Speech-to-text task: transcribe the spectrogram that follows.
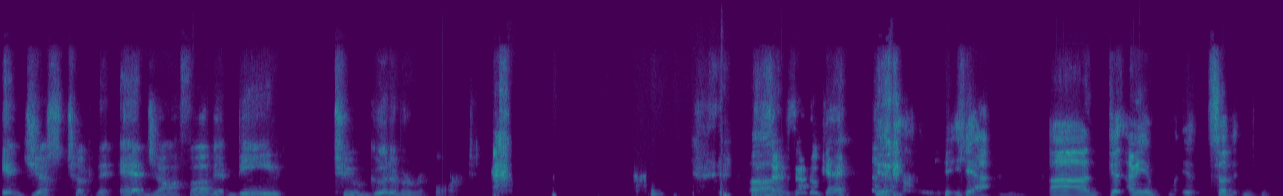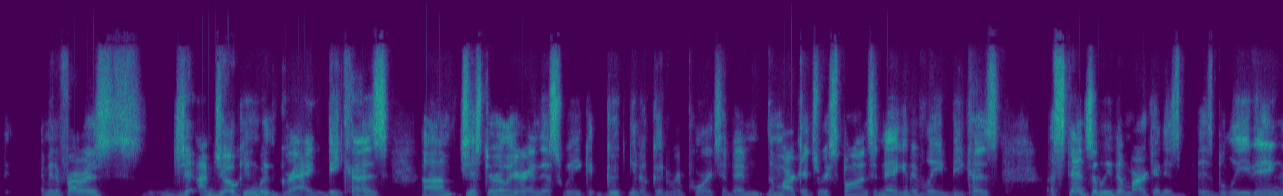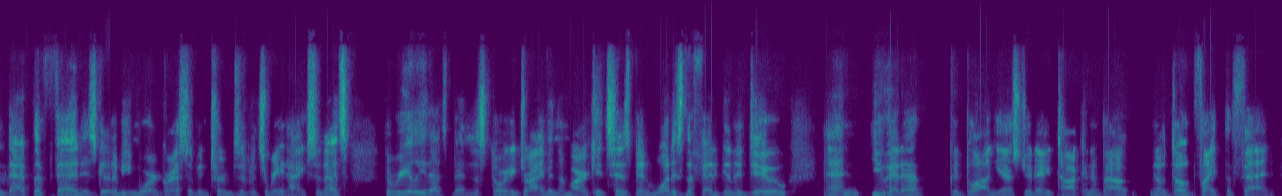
It just took the edge off of it being too good of a report. Does that um, sound okay? yeah. yeah. Uh, I mean, so I mean, as far as I'm joking with Greg because um, just earlier in this week, good, you know, good reports have been the market's response negatively because ostensibly the market is is believing that the Fed is going to be more aggressive in terms of its rate hikes, and that's the really that's been the story driving the markets has been what is the Fed going to do? And you had a good blog yesterday talking about you know don't fight the Fed.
